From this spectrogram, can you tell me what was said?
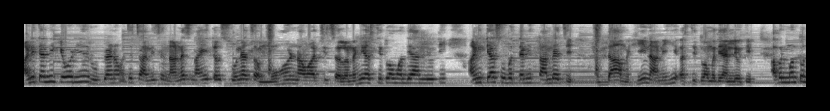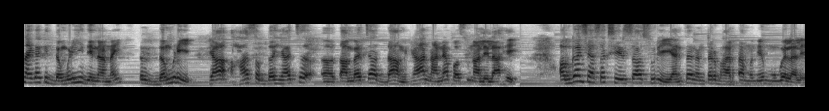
आणि त्यांनी केवळ हे रुपया नावाचं चांदीचं नाणंच नाही तर सोन्याचं मोहन नावाची चलनही अस्तित्वामध्ये आणली होती. आणि त्यासोबत त्यांनी तांब्याची दाम ही नाणीही अस्तित्वामध्ये आणली होती. आपण म्हणतो नाही का की दमडी ही देणार नाही तर दमडी ह्या हा शब्द ह्याच तांब्याच्या दाम ह्या नाण्यापासून आलेला आहे. अफगाण शासक शेरशाह सुरी यांच्या नंतर भारतामध्ये मुघल आले.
